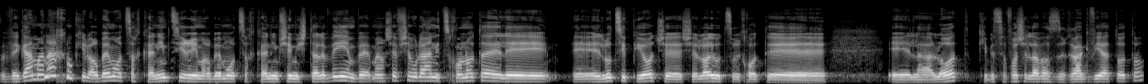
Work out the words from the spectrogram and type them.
וגם אנחנו, כאילו, הרבה מאוד שחקנים צעירים, הרבה מאוד שחקנים שמשתלבים, ואני חושב שאולי הניצחונות האלה אה, העלו ציפיות ש, שלא היו צריכות אה, אה, לעלות, כי בסופו של דבר זה רק גביע הטוטו.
